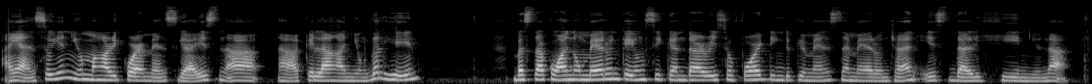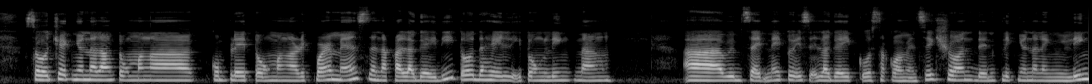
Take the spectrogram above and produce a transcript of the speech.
Ayan, so yan yung mga requirements guys na uh, kailangan yung dalhin. Basta kung anong meron kayong secondary supporting documents na meron dyan is dalhin nyo na. So, check nyo na lang tong mga kompletong mga requirements na nakalagay dito dahil itong link ng uh, website na ito is ilagay ko sa comment section. Then, click nyo na lang yung link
